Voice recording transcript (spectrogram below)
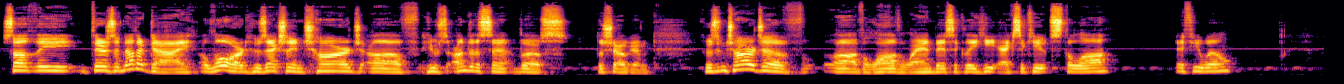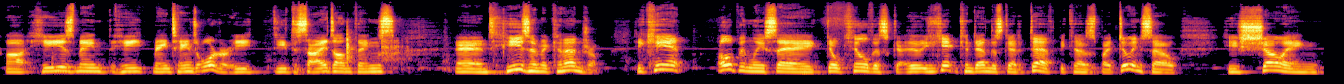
So the there's another guy, a lord, who's actually in charge of who's under the the the shogun, who's in charge of uh, the law of the land. Basically, he executes the law, if you will. Uh, he is main he maintains order. He he decides on things, and he's in a conundrum. He can't openly say go kill this guy. He can't condemn this guy to death because by doing so, he's showing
